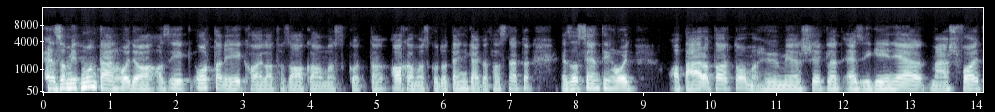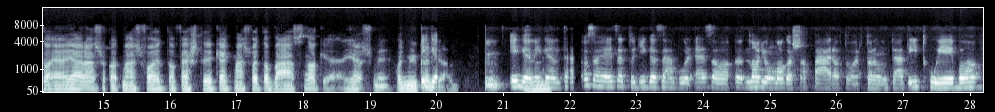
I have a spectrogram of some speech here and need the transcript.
Ez, amit mondtál, hogy a, az ég, ottani éghajlathoz alkalmazkodó technikákat használta, ez azt jelenti, hogy a páratartalom, a hőmérséklet, ez igényel másfajta eljárásokat, másfajta festékek, másfajta vásznak, ilyesmi, hogy működjön? Igen. Igen, mm. igen. Tehát az a helyzet, hogy igazából ez a nagyon magas a páratartalom. Tehát itt Hujéba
